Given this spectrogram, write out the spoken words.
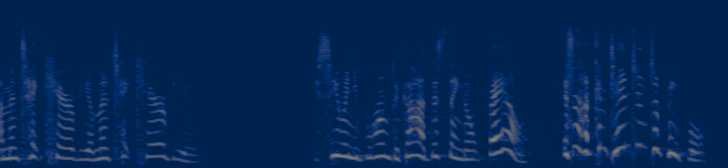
I'm going to take care of you. I'm going to take care of you. You see, when you belong to God, this thing don't fail. It's not contingent to people.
